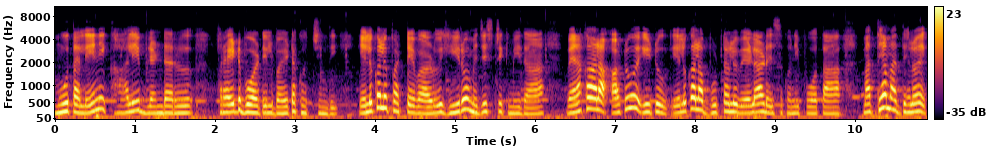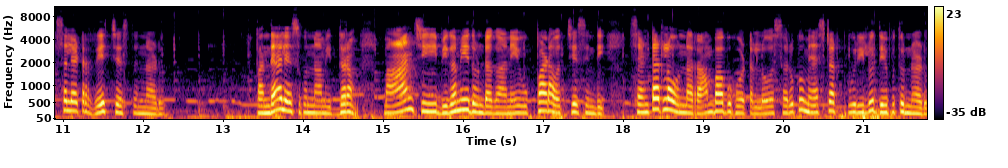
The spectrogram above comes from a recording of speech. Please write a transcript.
మూతలేని ఖాళీ బ్లెండర్ ఫ్రైడ్ బాటిల్ బయటకొచ్చింది. ఎలుకలు పట్టేవాడు హీరో మెజెస్టిక్ మీద వెనకాల అటు ఇటు ఎలుకల బుట్టలు వేలాడేసుకుని పోతా మధ్య మధ్యలో ఎక్సలేటర్ రేస్ చేస్తున్నాడు. పందాలు వేసుకున్నాం ఇద్దరం. మాంచి బిగ మీద ఉండగానే ఉప్పాడ వచ్చేసింది. సెంటర్లో ఉన్న రాంబాబు హోటల్లో సరుకు మేస్టర్ పూరీలు దేపుతున్నాడు.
